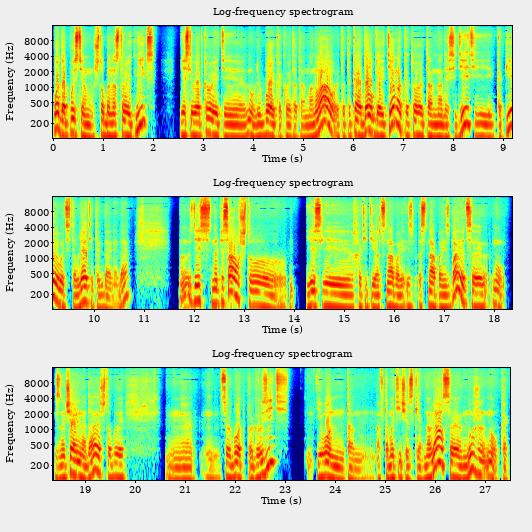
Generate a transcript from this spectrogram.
Вот, допустим, чтобы настроить Nix, если вы откроете ну, любой какой-то там мануал, это такая долгая тема, которую там надо сидеть и копировать, вставлять и так далее. Да? Ну, здесь написал, что если хотите от снапа, снапа избавиться, ну, изначально, да, чтобы сербот прогрузить, и он там автоматически обновлялся, нужен, ну, как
